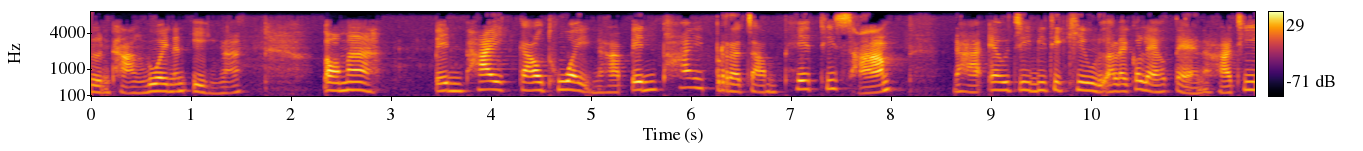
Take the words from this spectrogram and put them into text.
เดินทางด้วยนั่นเองนะ ต่อมาเป็นไพ่เก้าถ้วยนะคะ เป็นไพ่ประจำเพศที่3นะคะ LGBTQ หรืออะไรก็แล้วแต่นะคะที่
